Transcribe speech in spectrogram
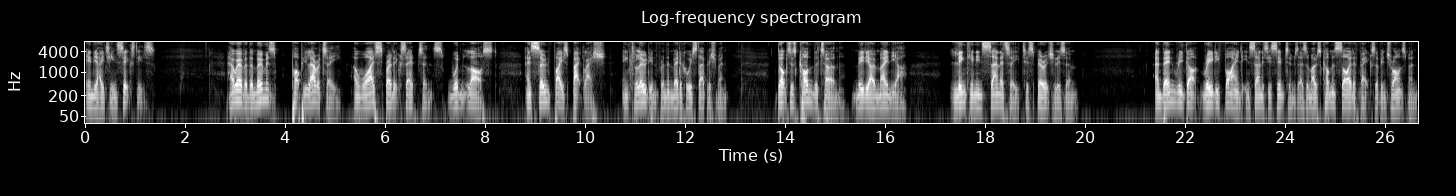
in the 1860s. However, the movement's popularity and widespread acceptance wouldn't last and soon faced backlash, including from the medical establishment. Doctors conned the term mediomania, linking insanity to spiritualism and then redefined insanity symptoms as the most common side effects of entrancement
